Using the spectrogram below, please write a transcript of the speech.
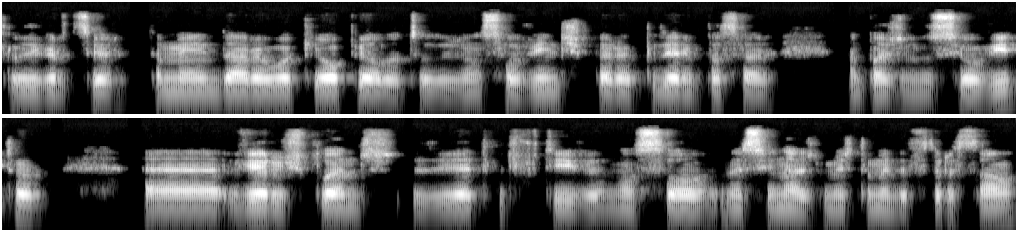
queria agradecer. Também dar o aqui ao apelo a todos os nossos ouvintes para poderem passar na página do seu Vitor, uh, ver os planos de ética desportiva, não só nacionais, mas também da Federação,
